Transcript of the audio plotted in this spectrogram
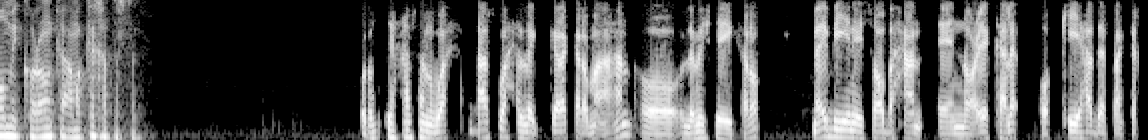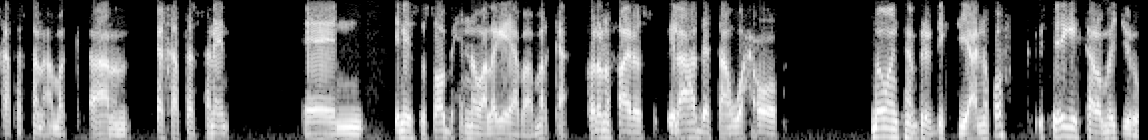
omicronka ama ka khatarsan? Runtii xasan wax taas wax la gara kara ma ahan oo lama sheegi karo. Maybe inay soo baxaan noocyo kale oo kii haddeertaan ka khatarsan ama aanan ka khatarsanayn inaysa soo bixinna waa laga yaabaa. Marka coronavirus ilaa haddeertaan wax oo no one can predict yani qof sheegi karo ma jiro.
